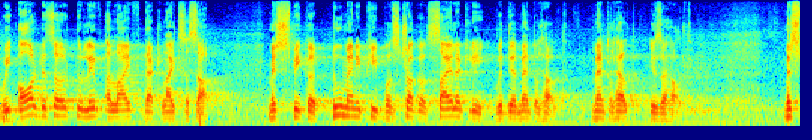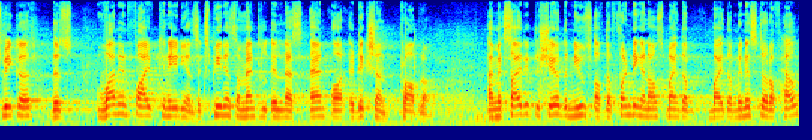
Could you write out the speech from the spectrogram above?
We all deserve to live a life that lights us up. Mr. Speaker, too many people struggle silently with their mental health. Mental health is a health. Mr. Speaker, there's one in five Canadians experience a mental illness and or addiction problem. I'm excited to share the news of the funding announced by the, by the Minister of Health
